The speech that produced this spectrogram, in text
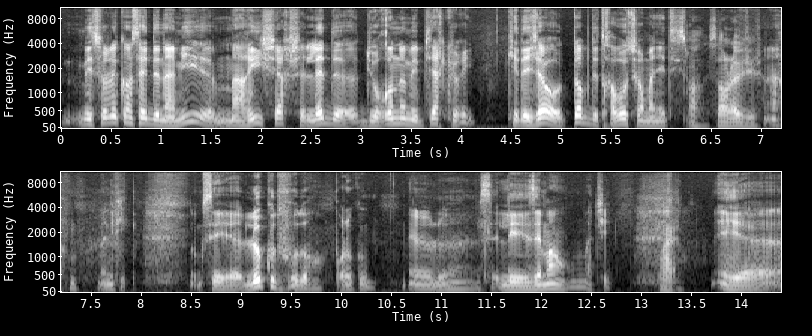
Mais sur les conseils d'un ami, Marie cherche l'aide du renommé Pierre Curie, qui est déjà au top des travaux sur le magnétisme. Ah, ça, on l'a vu. Magnifique. Donc c'est le coup de foudre, pour le coup. Euh, le- les aimants ont matché. Ouais. Et euh,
